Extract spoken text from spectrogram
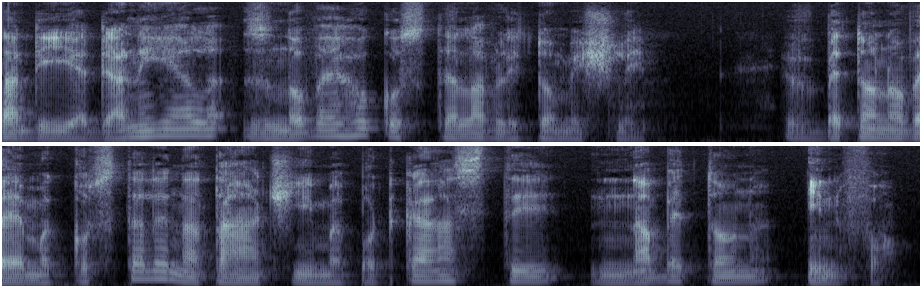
Tady je Daniel z Nového kostela v Litomyšli. V betonovém kostele natáčím podcasty na Beton Info.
